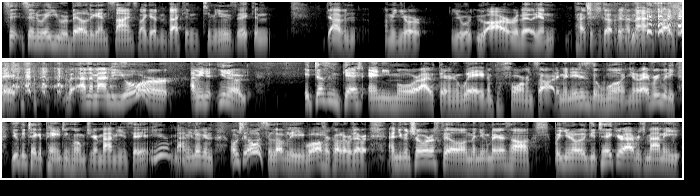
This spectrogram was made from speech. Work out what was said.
So, so in a way, you rebelled against science by getting back into music. And Gavin, I mean, you're you were, you are a rebellion packaged up in a man-sized cake. And Amanda, you're, I mean, you know, it doesn't get any more out there in a way than performance art. I mean, it is the one. You know, everybody, you can take a painting home to your mammy and say, "Here, mammy, look," and oh, she, oh, it's a lovely watercolor, or whatever. And you can show her a film and you can play her a song. But you know, if you take your average mammy,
